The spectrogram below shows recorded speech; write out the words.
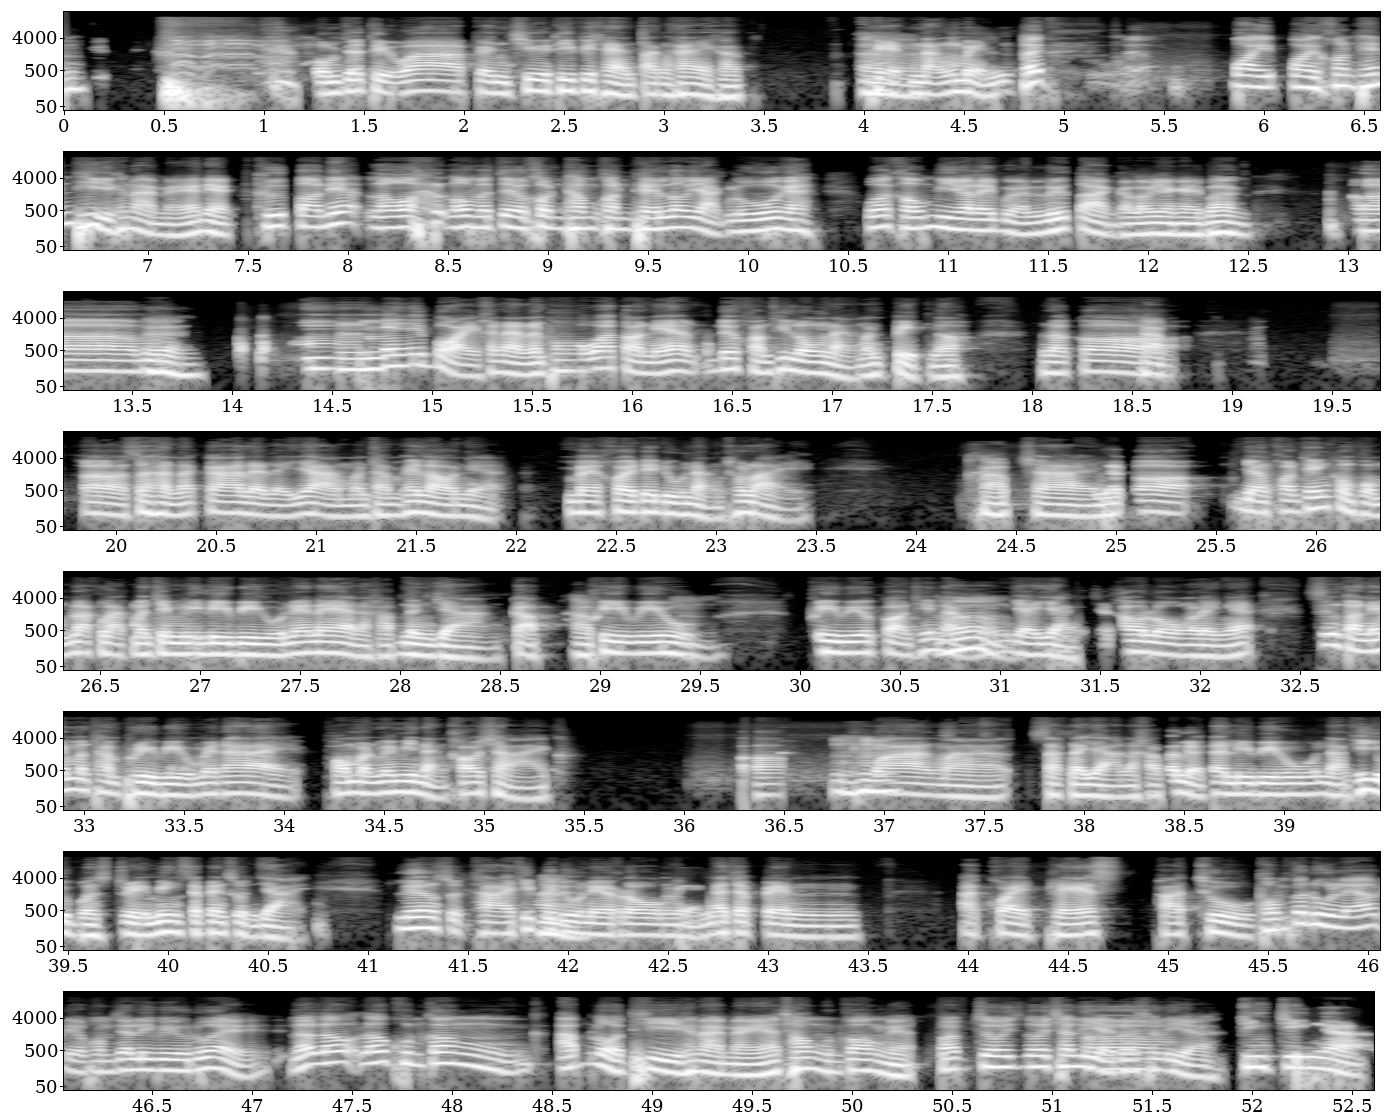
ผมจะถือว่าเป็นชื่อที่พี่แทนตั้งให้ครับออเพจหนังเหม็นเฮ้ยปล่อยปล่อยคอนเทนต์ถี่ขนาดไหนอะเนี่ย คือตอนเนี้ยเราเรามาเจอคนทำคอนเทนต์เราอยากรู้ไงว่าเขามีอะไรเหมือนหรือต่างกับเรายังไงบ้าง เอ่อเออมันไม่ได้บ่อยขนาดนั้น เพราะว่าตอนเนี้ยด้วยความที่โรงหนังมันปิดเนาะแล้วก็ครับเอ่อสถานการณ์หลาย ๆ อย่าง มันทำให้เราเนี่ย ไม่ค่อยได้ดูหนังเท่าไหร่ ครับใช่แล้วก็อย่างคอนเทนต์ของผมหลัก ๆ มันจะมีรีวิวแน่ๆแหละครับหนึ่งอย่างกับครับพรีวิวอืมพรีวิวก่อนที่หนังเออใหญ่ๆจะเข้าโรงอะไรเงี้ย ซึ่งตอนนี้มันทำพรีวิวไม่ได้ เพราะมันไม่มีหนังเข้าฉายอือฮึว่างมาสักระยะแล้วครับ ก็เหลือแต่รีวิวหนังที่อยู่บนสตรีมมิ่งจะเป็นส่วนใหญ่ เรื่องสุดท้ายที่ไปอ่าดูในโรงเนี่ย น่าจะเป็น A Quiet Place Part 2ผมก็ดูแล้วเดี๋ยวผมจะรีวิวด้วย แล้วแล้วแล้วคุณก้องอัปโหลดถี่ขนาดไหนฮะช่องคุณก้องเนี่ยปั๊บโดยโดยเฉลี่ยเอ่อโดยเฉลี่ย จริง ๆ อะ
